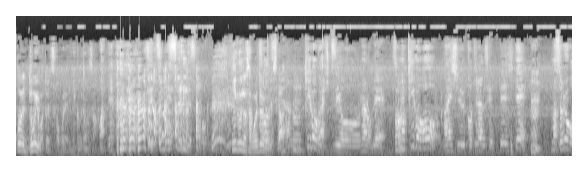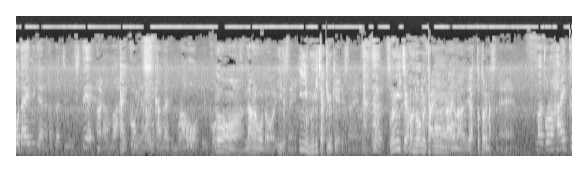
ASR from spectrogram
これどういうことですかこれ肉うどんさん。説明するんですか僕。肉うどんさんこれどういうことですか？あの季語が必要なのでその季語を毎週こちらで設定して、うん。まあ、それをお題みたいな形にして、はい。あのまあ、俳句を皆さんに考えてもらおうというコーナーなるほど。いいですね。いい麦茶休憩でした ね。麦茶を飲むタイミングが今やっと取れましたね。まあ、この俳句、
